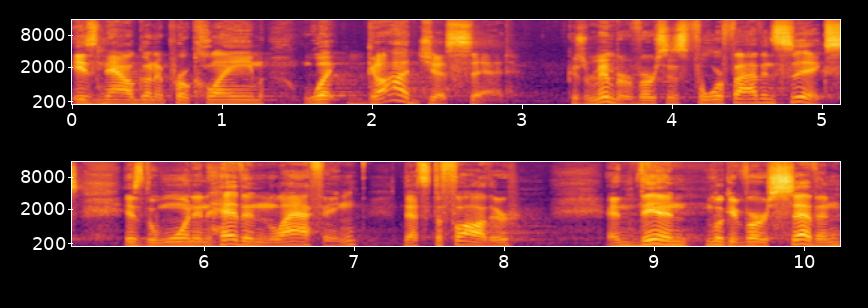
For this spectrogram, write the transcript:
is now going to proclaim what God just said. Because remember, verses 4, 5, and 6 is the one in heaven laughing. That's the Father. And then look at verse 7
